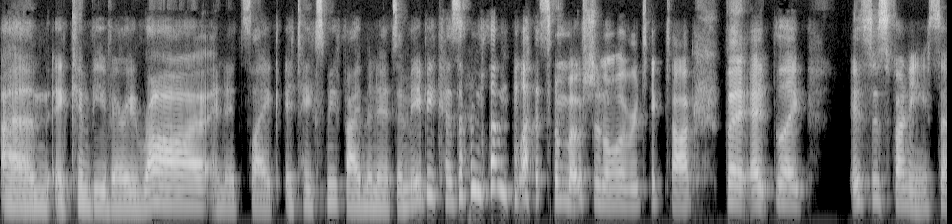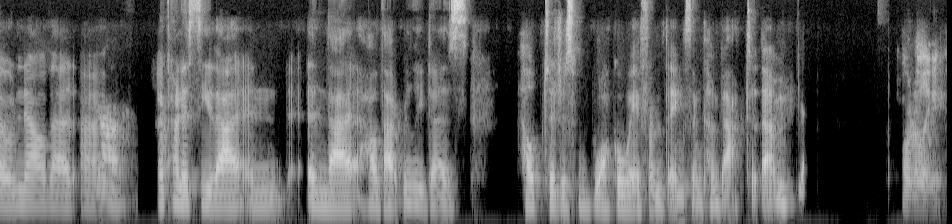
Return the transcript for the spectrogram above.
Um, it can be very raw and it's like it takes me 5 minutes and maybe cuz I'm less emotional over TikTok, but it like it's just funny. So now that um yeah. I kind of see that and and that how that really does help to just walk away from things and come back to them. Yeah. Totally.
